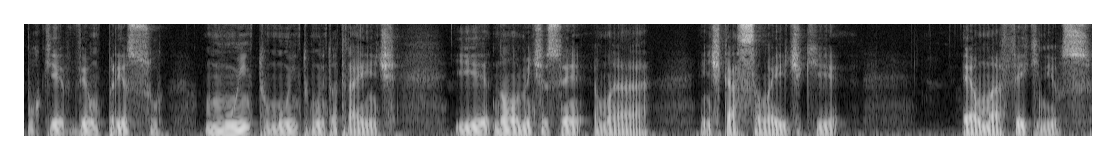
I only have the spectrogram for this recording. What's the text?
porque vê um preço muito, muito, muito atraente e normalmente isso é uma indicação aí de que é uma fake news,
